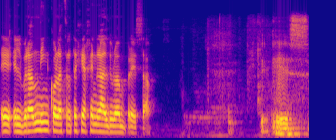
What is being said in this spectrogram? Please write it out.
eh, el branding con la estrategia general de una empresa. Es,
